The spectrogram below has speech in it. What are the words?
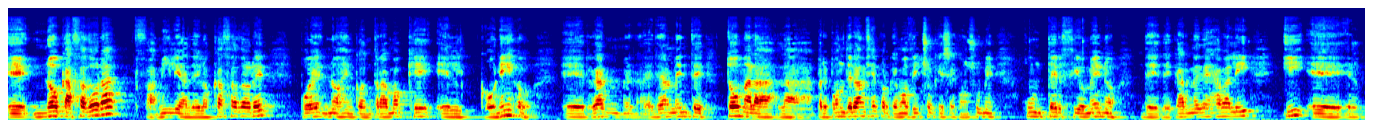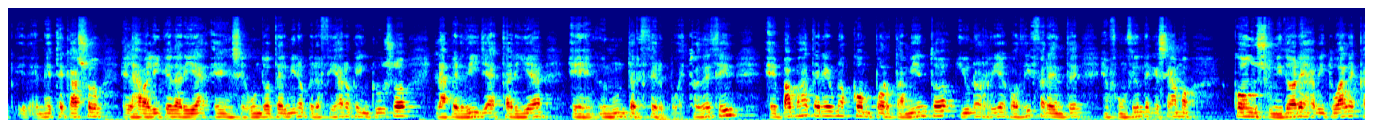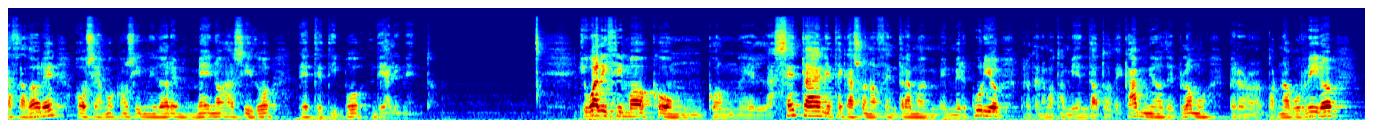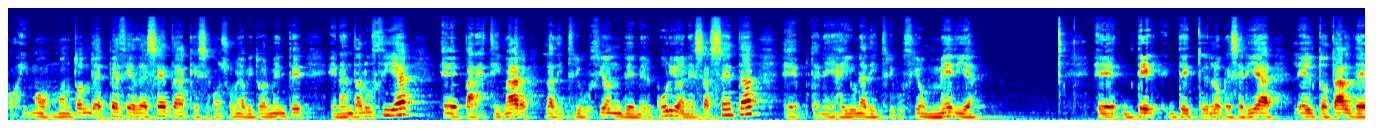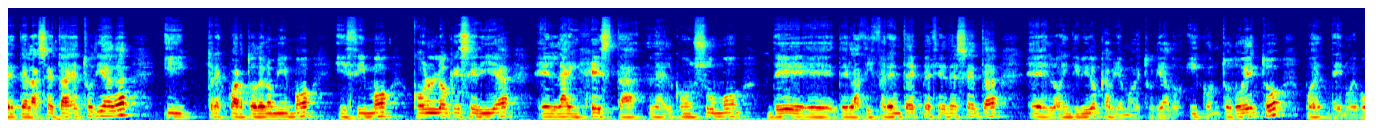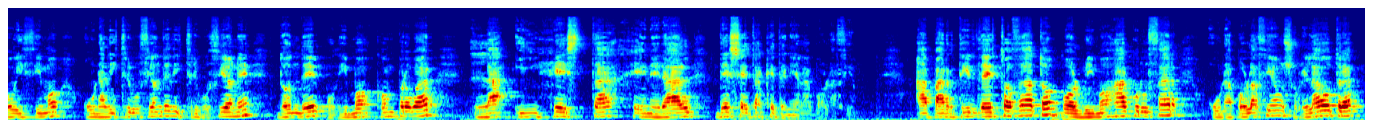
eh, no cazadora, familia de los cazadores, pues nos encontramos que el conejo eh, realmente toma la, preponderancia porque hemos dicho que se consume un tercio menos de, carne de jabalí y eh, en este caso el jabalí quedaría en segundo término, pero fijaros que incluso la perdilla estaría en un tercer puesto. Es decir, vamos a tener unos comportamientos y unos riesgos diferentes en función de que seamos consumidores habituales, cazadores, o seamos consumidores menos asiduos de este tipo de alimentos. Igual hicimos con, la seta, en este caso nos centramos en, mercurio, pero tenemos también datos de cadmio, de plomo, pero por no aburriros, cogimos un montón de especies de setas que se consumen habitualmente en Andalucía eh, para estimar la distribución de mercurio en esas setas. Eh, tenéis ahí una distribución media eh, de, lo que sería el total de, las setas estudiadas y tres cuartos de lo mismo hicimos con lo que sería eh, la ingesta, el consumo de, las diferentes especies de setas, los individuos que habíamos estudiado. Y con todo esto, pues de nuevo hicimos una distribución de distribuciones donde pudimos comprobar la ingesta general de setas que tenía la población. A partir de estos datos volvimos a cruzar una población sobre la otra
